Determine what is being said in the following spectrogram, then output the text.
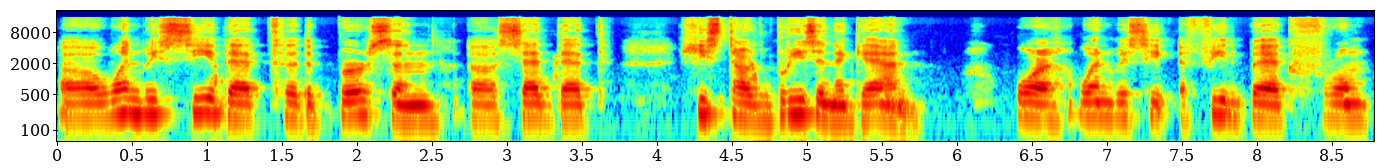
Uh, when we see that uh, the person uh, said that he start breathing again, or when we see a feedback from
